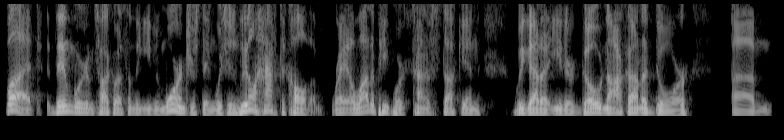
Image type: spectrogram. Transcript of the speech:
but then we're going to talk about something even more interesting, which is we don't have to call them, right? A lot of people are kind of stuck in, we got to either go knock on a door. Um,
